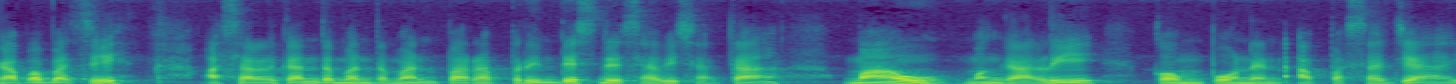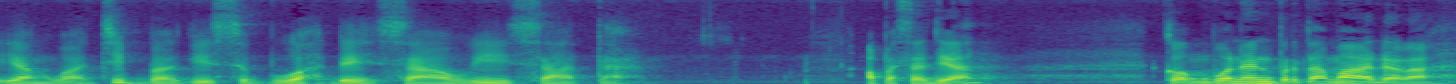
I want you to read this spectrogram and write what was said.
Nggak apa-apa sih, asalkan teman-teman para perintis desa wisata mau menggali komponen apa saja yang wajib bagi sebuah desa wisata. Apa saja? Komponen pertama adalah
